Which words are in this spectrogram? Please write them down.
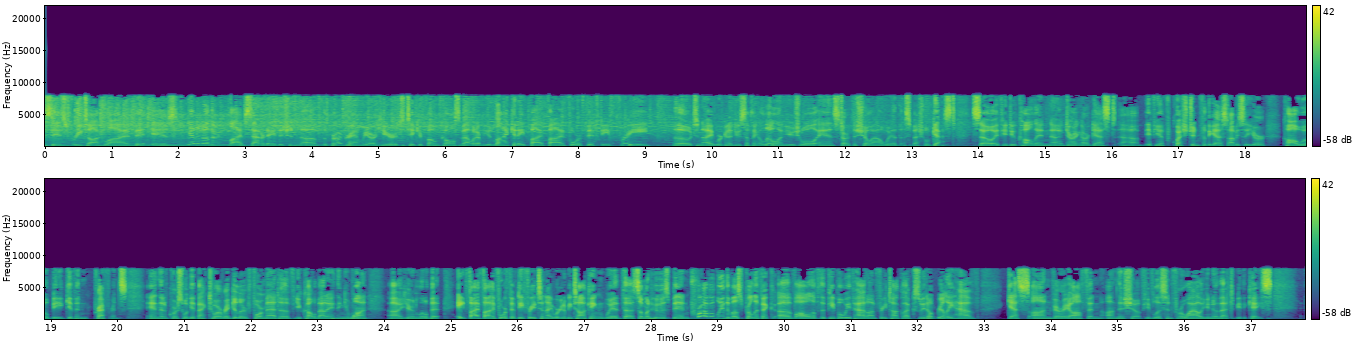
This is Free Talk Live. It is yet another live Saturday edition of the program. We are here to take your phone calls about whatever you'd like at 855 450 free. Though tonight we're going to do something a little unusual and start the show out with a special guest. So if you do call in uh, during our guest, uh, if you have a question for the guest, obviously your call will be given preference. And then, of course, we'll get back to our regular format of you call about anything you want uh, here in a little bit. 855 450 free tonight. We're going to be talking with uh, someone who has been probably the most prolific of all of the people we've had on Free Talk Live because we don't really have guests on very often on this show. If you've listened for a while, you know that to be the case.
